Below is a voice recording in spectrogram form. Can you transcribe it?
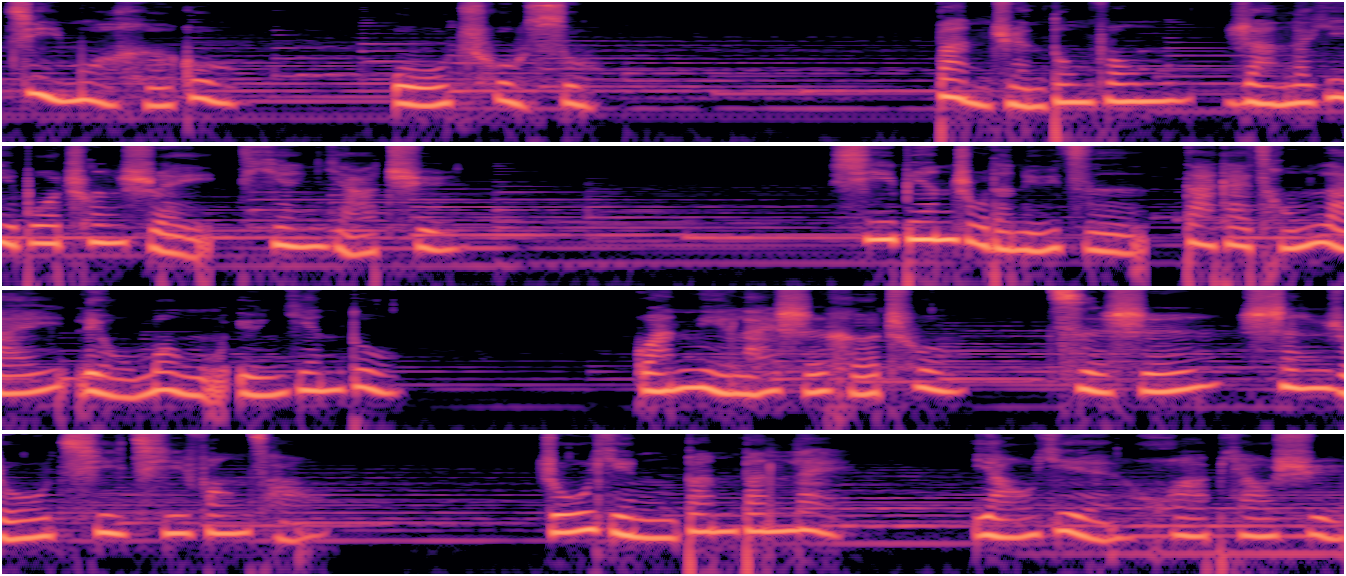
寂寞何故？无处诉。半卷东风，染了一波春水，天涯去。西边住的女子，大概从来柳梦云烟渡。管你来时何处，此时身如萋萋芳草，烛影斑斑泪，摇曳花飘絮。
